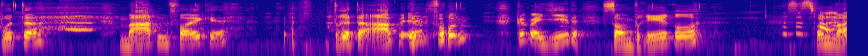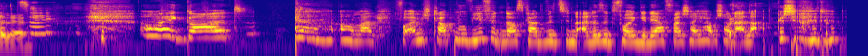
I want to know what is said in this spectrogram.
Butter. Madenfolge. Dritte Armimpfung. Guck mal, jede. Sombrero. Das ist Und Malle. witzig. Oh mein Gott. Oh Mann, vor allem, ich glaube, nur wir finden das gerade witzig und alle sind voll genervt. Wahrscheinlich haben schon alle abgeschaltet.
